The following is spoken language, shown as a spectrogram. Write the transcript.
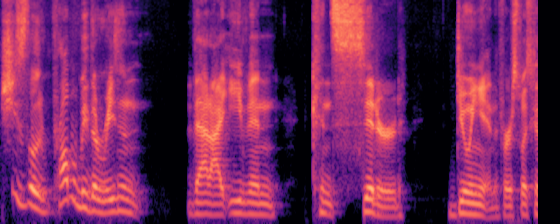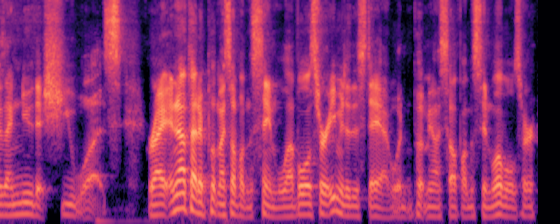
She's the, probably the reason that I even considered doing it in the first place because I knew that she was right, and not that I put myself on the same level as her. Even to this day, I wouldn't put myself on the same level as her.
